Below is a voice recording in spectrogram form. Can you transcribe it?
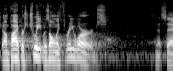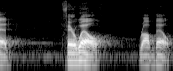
John Piper's tweet was only three words, and it said, Farewell, Rob Bell.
